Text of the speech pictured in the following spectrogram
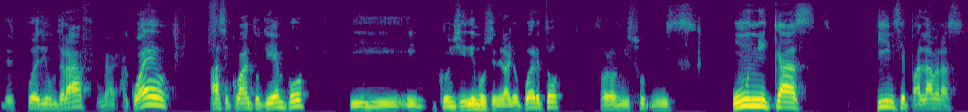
después de un draft, me acuerdo, hace cuánto tiempo, y, y coincidimos en el aeropuerto. Fueron mis, mis únicas 15 palabras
